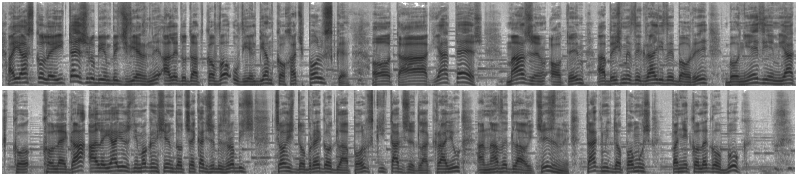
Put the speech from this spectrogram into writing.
A ja z kolei też lubię być wierny, ale dodatkowo uwielbiam kochać Polskę. O tak, ja też. Marzę o tym, abyśmy wygrali wybory, bo nie wiem jak ko kolega, ale ja już nie mogę się doczekać, żeby zrobić coś dobrego dla Polski, także dla kraju, a nawet dla ojczyzny. Tak mi dopomóż, panie kolego, Bóg.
